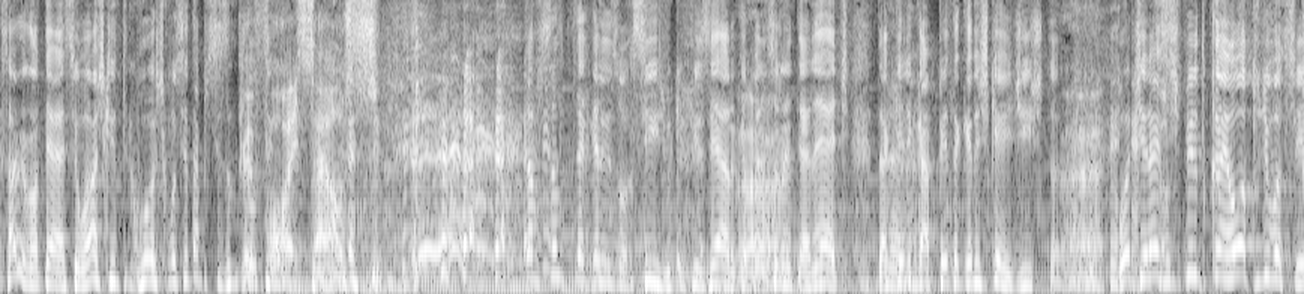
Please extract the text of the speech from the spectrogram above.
Sabe o que acontece? Eu acho que, eu acho que você tá precisando. Que tenho- Celso? Tá precisando ter aquele exorcismo que fizeram, que apareceu na internet, daquele capeta que era esquerdista. Vou tirar esse espírito canhoto de você.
